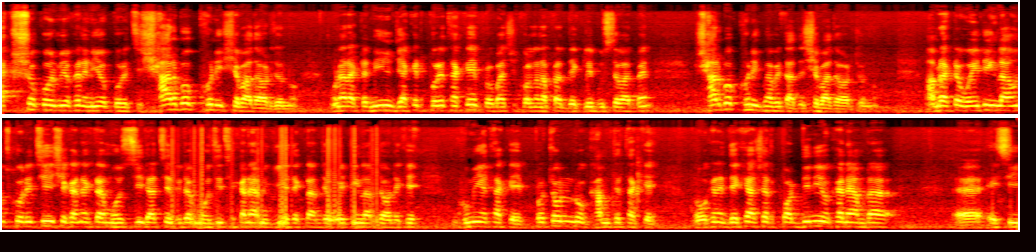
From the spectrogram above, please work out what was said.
একশো কর্মী ওখানে নিয়োগ করেছি, সার্বক্ষণিক সেবা দেওয়ার জন্য। ওনার একটা নীল জ্যাকেট পরে থাকে, প্রবাসী কল্যাণ আপনারা দেখলে বুঝতে পারবেন, সার্বক্ষণিকভাবে তাদের সেবা দেওয়ার জন্য। আমরা একটা ওয়েটিং লাউঞ্জ করেছি, সেখানে একটা মসজিদ আছে দুটা মসজিদ, সেখানে আমি গিয়ে দেখলাম যে ওয়েটিং লাউঞ্জে অনেকে ঘুমিয়ে থাকে, প্রচণ্ড ঘামতে থাকে। ওখানে দেখে আসার পর দিনই ওখানে আমরা এসি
